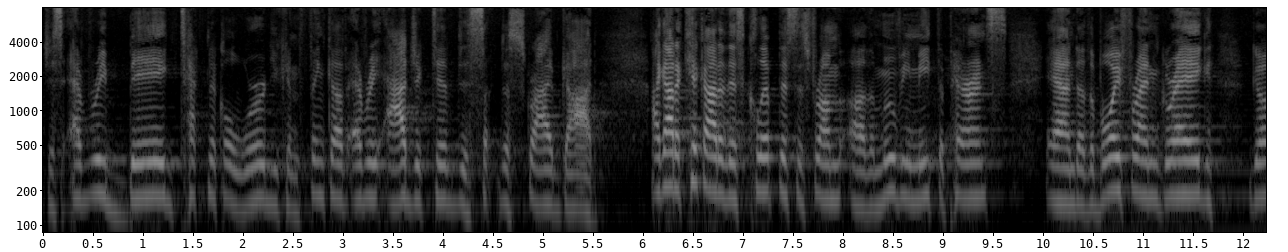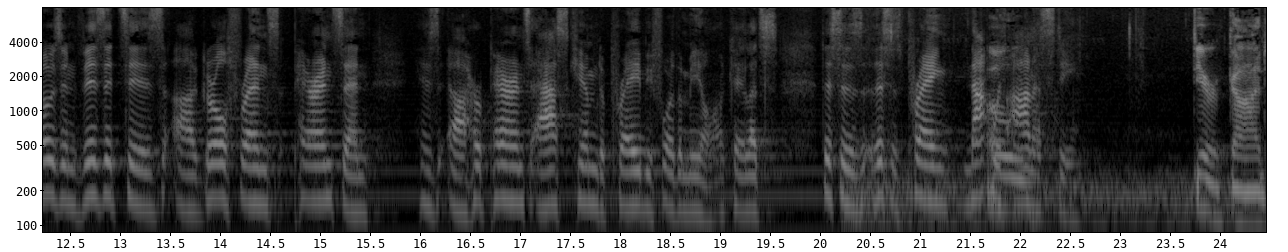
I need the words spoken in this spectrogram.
Just every big technical word you can think of, every adjective to describe God. I got a kick out of this clip. This is from uh, the movie Meet the Parents. And uh, the boyfriend, Greg, goes and visits his uh, girlfriend's parents, and his, uh, her parents ask him to pray before the meal. Okay, let's. This is, this is praying not with oh, honesty. Dear God,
